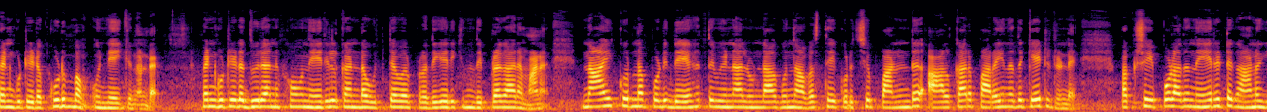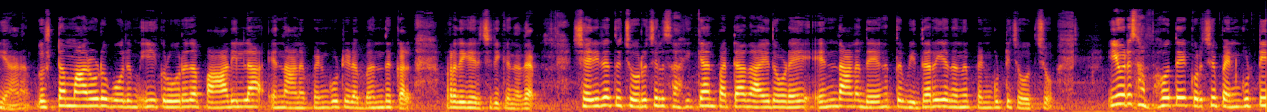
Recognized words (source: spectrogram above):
പെൺകുട്ടിയുടെ കുടുംബം ഉന്നയിക്കുന്നുണ്ട്. പെൺകുട്ടിയുടെ ദുരനുഭവം നേരിൽ കണ്ട ഉറ്റവർ പ്രതികരിക്കുന്നത് ഇപ്രകാരമാണ്. നായ്ക്കുർണപ്പൊടി ദേഹത്ത് വീണാൽ ഉണ്ടാകുന്ന അവസ്ഥയെക്കുറിച്ച് പണ്ട് ആൾക്കാർ പറയുന്നത് കേട്ടിട്ടുണ്ട്. പക്ഷേ ഇപ്പോൾ അത് നേരിട്ട് കാണുകയാണ്. ദുഷ്ടന്മാരോട് പോലും ഈ ക്രൂരത പാടില്ല എന്നാണ് പെൺകുട്ടിയുടെ ബന്ധുക്കൾ പ്രതികരിച്ചിരിക്കുന്നത്. ശരീരത്ത് ചൊറിച്ചിൽ സഹിക്കാൻ പറ്റാതായതോടെ എന്താണ് ദേഹത്ത് വിതറിയതെന്ന് പെൺകുട്ടി ചോദിച്ചു. ഈ ഒരു സംഭവത്തെക്കുറിച്ച് പെൺകുട്ടി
